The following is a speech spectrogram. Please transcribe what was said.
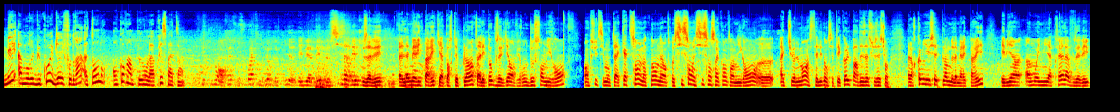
Mais à Morébuco, eh il faudra attendre encore un peu. On l'a appris ce matin. En fait, ce squat dure depuis euh. Le 6 avril, vous avez euh, la mairie de Paris qui a porté plainte. À l'époque, vous aviez environ 200 migrants. Ensuite, c'est monté à 400 et maintenant on est entre 600 et 650 migrants actuellement installés dans cette école par des associations. Alors, comme il y a eu cette plainte de la mairie de Paris, eh bien, un mois et demi après, là, vous avez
